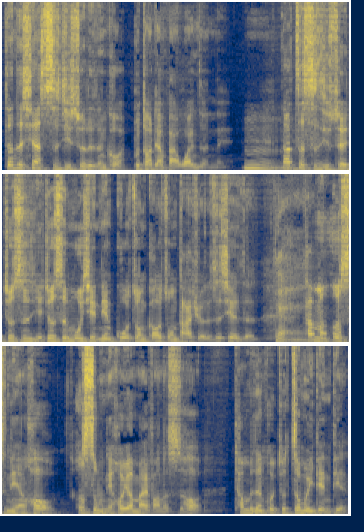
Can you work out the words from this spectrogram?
但是现在十几岁的人口不到两百万人呢。嗯，那这十几岁就是，也就是目前念国中、高中、大学的这些人，对，他们二十年后、二十五年后要买房的时候，他们人口就这么一点点，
